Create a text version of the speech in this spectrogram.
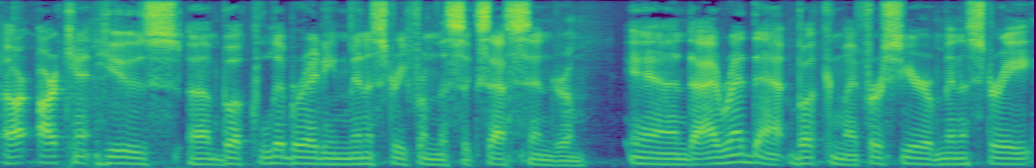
R. R. Kent Hughes' uh, book, Liberating Ministry from the Success Syndrome. And I read that book in my first year of ministry.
